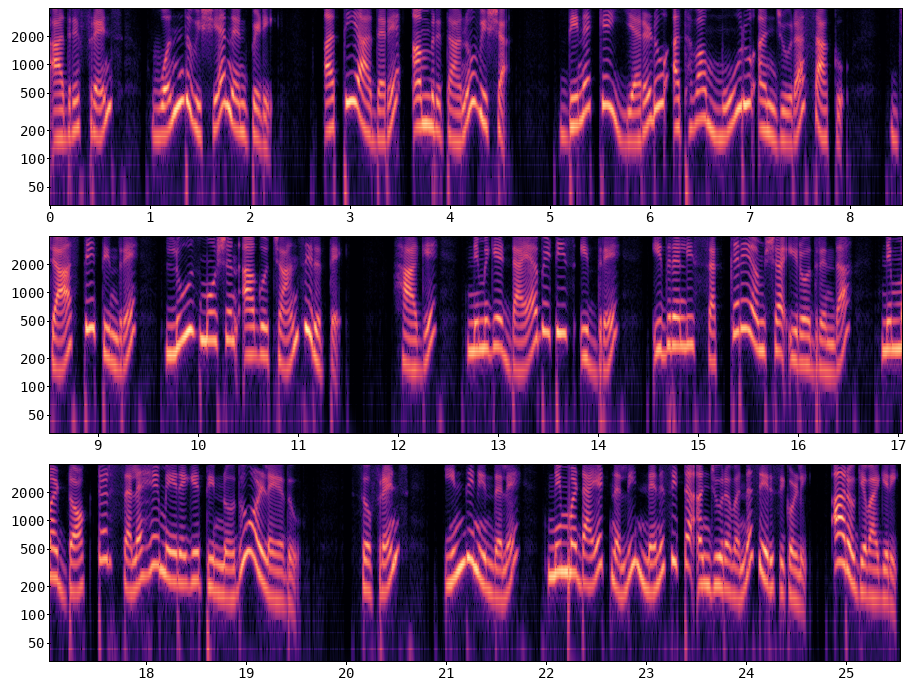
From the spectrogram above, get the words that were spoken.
ಆದ್ರೆ ಫ್ರೆಂಡ್ಸ್ ಒಂದು ವಿಷಯ ನೆನ್ಪಿಡಿ. ಅತಿಯಾದರೆ ಅಮೃತಾನು ವಿಷ. ದಿನಕ್ಕೆ ಎರಡು ಅಥವಾ ಮೂರು ಅಂಜೂರ ಸಾಕು. ಜಾಸ್ತಿ ತಿಂದ್ರೆ ಲೂಸ್ ಮೋಷನ್ ಆಗೋ ಚಾನ್ಸ್ ಇರುತ್ತೆ. ಹಾಗೆ ನಿಮಗೆ ಡಯಾಬಿಟೀಸ್ ಇದ್ರೆ ಇದರಲ್ಲಿ ಸಕ್ಕರೆ ಅಂಶ ಇರೋದ್ರಿಂದ ನಿಮ್ಮ ಡಾಕ್ಟರ್ ಸಲಹೆ ಮೇರೆಗೆ ತಿನ್ನೋದು ಒಳ್ಳೆಯದು. ಸೊ ಫ್ರೆಂಡ್ಸ್ ಇಂದಿನಿಂದಲೇ ನಿಮ್ಮ ಡಯಟ್ನಲ್ಲಿ ನೆನೆಸಿಟ್ಟ ಅಂಜೂರವನ್ನ ಸೇರಿಸಿಕೊಳ್ಳಿ. ಆರೋಗ್ಯವಾಗಿರಿ.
